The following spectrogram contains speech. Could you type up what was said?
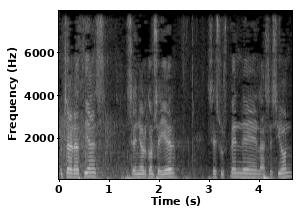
Muchas gracias. Señor conseller, se suspende la sesión.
